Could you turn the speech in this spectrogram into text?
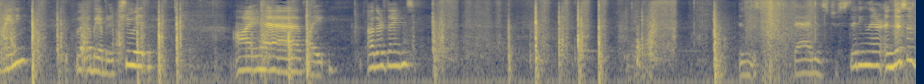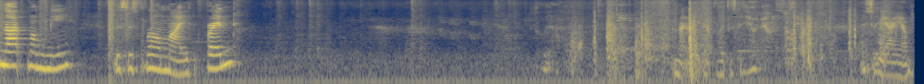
tiny. But they'll be able to chew it. I have, like, other things. And this bag is just sitting there. And this is not from me. This is from my friend. I might not even like this video, to be honest. Actually, yeah, I am.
